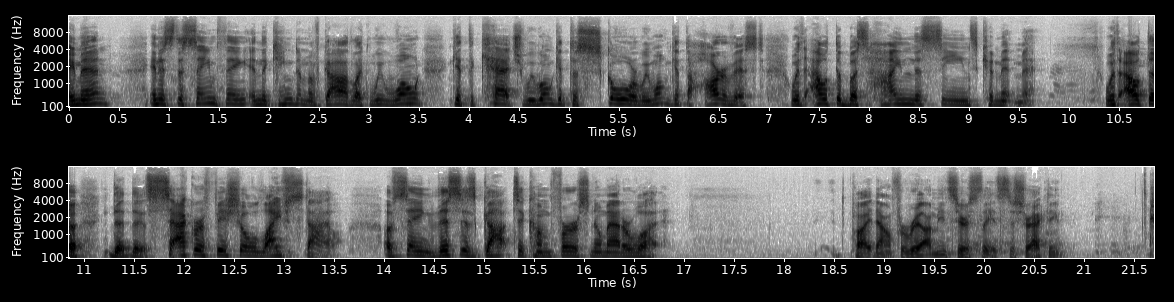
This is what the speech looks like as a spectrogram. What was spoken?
Amen? And it's the same thing in the kingdom of God. Like we won't get the catch, we won't get the score, we won't get the harvest without the behind the scenes commitment, without the, the, the sacrificial lifestyle of saying, This has got to come first no matter what. Quiet down, for real. I mean, seriously, it's distracting.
